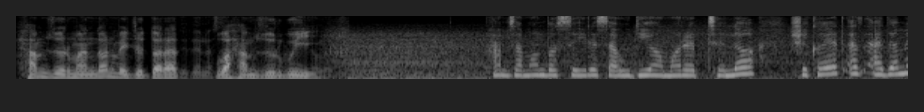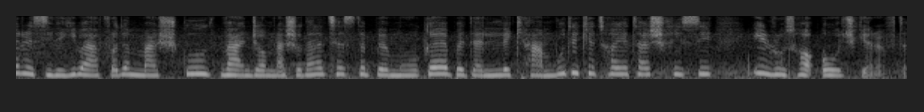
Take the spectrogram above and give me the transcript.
هم زورمندان وجود دارد و هم زورگویی همزمان با سیر سعودی آمار ابتلا شکایت از عدم رسیدگی به افراد مشکوک و انجام نشدن تست به موقع به دلیل کمبود کتهای تشخیصی این روزها اوج گرفته.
